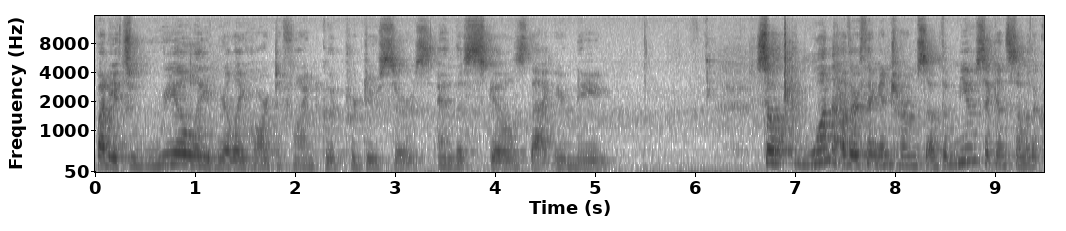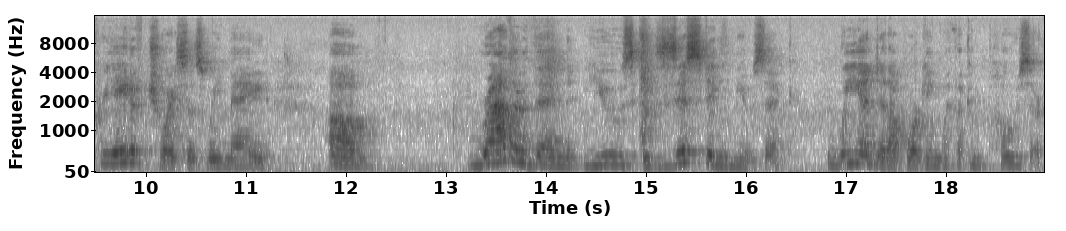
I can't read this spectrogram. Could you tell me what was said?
but it's really, really hard to find good producers and the skills that you need. So, one other thing in terms of the music and some of the creative choices we made, um, rather than use existing music, we ended up working with a composer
